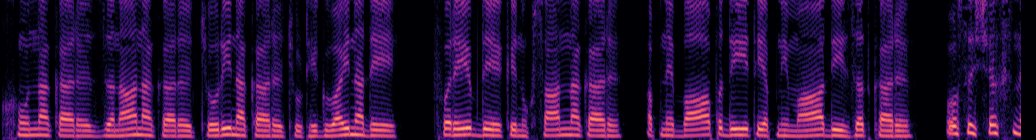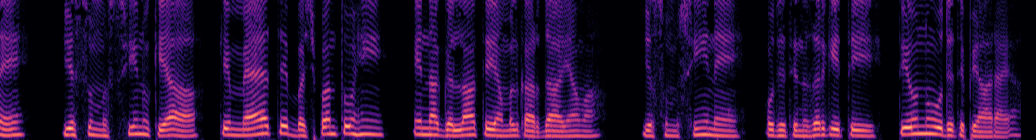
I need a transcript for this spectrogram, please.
ਖੂਨ ਨਾ ਕਰ, ਜ਼ਨਾ ਨਾ ਕਰ, ਚੋਰੀ ਨਾ ਕਰ, ਝੂਠੀ ਗਵਾਹੀ ਨਾ ਦੇ, ਫਰੇਬ ਦੇ ਕੇ ਨੁਕਸਾਨ ਨਾ ਕਰ, ਆਪਣੇ ਬਾਪ ਦੀ ਤੇ ਆਪਣੀ ਮਾਂ ਦੀ ਇੱਜ਼ਤ ਕਰ। ਉਸ ਸ਼ਖਸ ਨੇ ਯਿਸੂ ਮਸੀਹ ਨੂੰ ਕਿਹਾ ਕਿ ਮੈਂ ਤੇ ਬਚਪਨ ਤੋਂ ਹੀ ਇਹਨਾਂ ਗੱਲਾਂ ਤੇ ਅਮਲ ਕਰਦਾ ਆਇਆ ਵਾਂ। ਯਿਸੂ ਮਸੀਹ ਨੇ ਉਹਦੇ ਤੇ ਨਜ਼ਰ ਕੀਤੀ ਤੇ ਉਹਨੂੰ ਉਹਦੇ ਤੇ ਪਿਆਰ ਆਇਆ।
